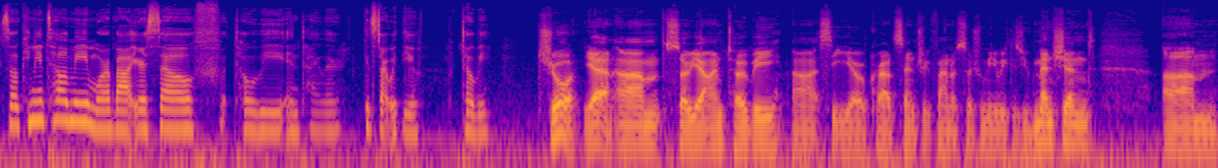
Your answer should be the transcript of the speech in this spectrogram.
So, can you tell me more about yourself, Toby and Tyler? We can start with you, Toby. Sure. Yeah. Um, so yeah, I'm Toby, uh, CEO of CrowdCentric, founder of Social Media Week, as you've mentioned. Um,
